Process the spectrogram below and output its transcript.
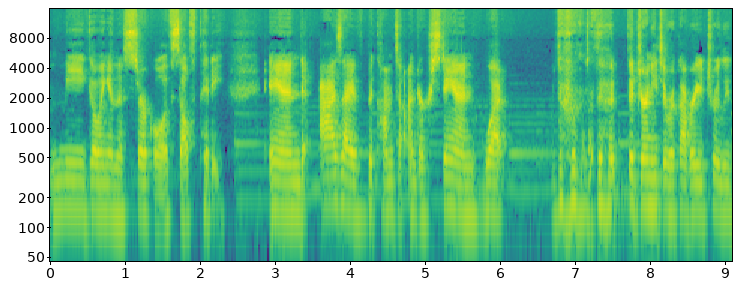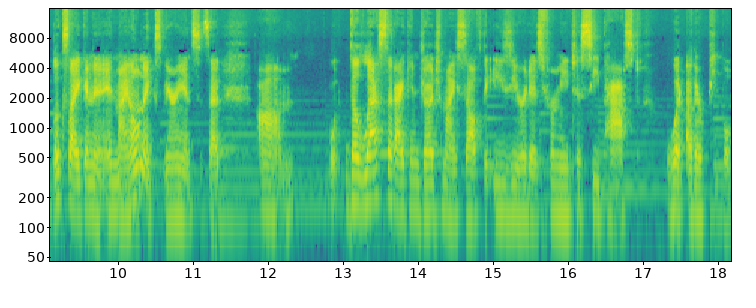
me going in this circle of self-pity and as I've become to understand what the, the, the journey to recovery truly looks like, and in my own experience, is that um, the less that I can judge myself, the easier it is for me to see past what other people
